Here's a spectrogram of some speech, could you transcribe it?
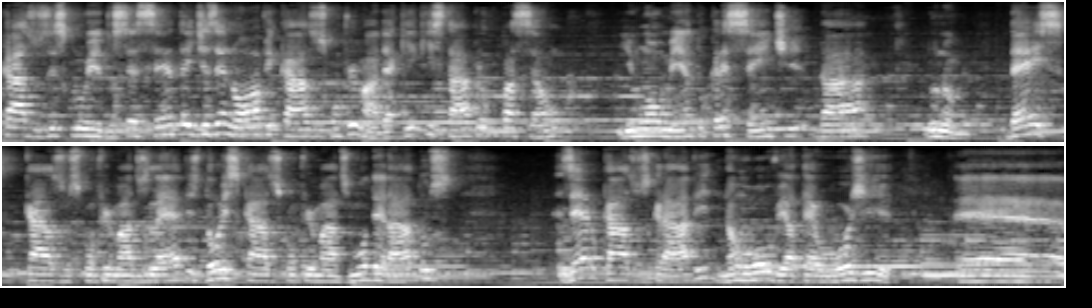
casos excluídos 60 e 19 casos confirmados. É aqui que está a preocupação e um aumento crescente da, do número. 10 casos confirmados leves, 2 casos confirmados moderados, 0 casos graves, não houve até hoje. É,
